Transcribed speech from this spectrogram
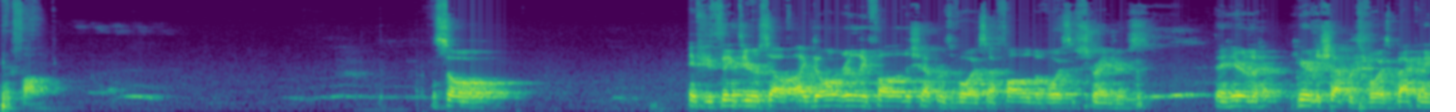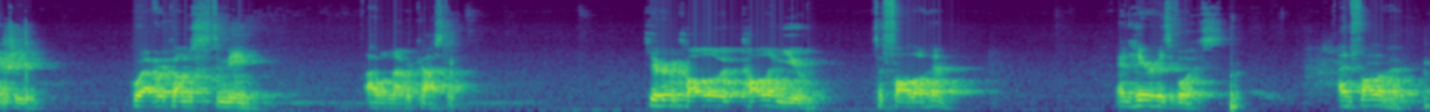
and follow. So, if you think to yourself, I don't really follow the shepherd's voice, I follow the voice of strangers, then hear the, hear the shepherd's voice beckoning to you. Whoever comes to me, I will never cast out. Hear him call, calling you to follow him. And hear his voice. And follow him.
